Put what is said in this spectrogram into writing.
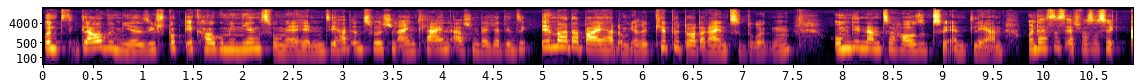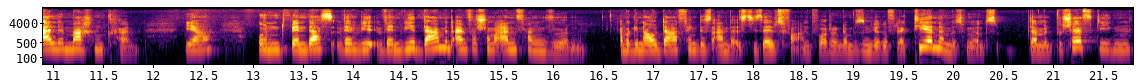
Und glaube mir, sie spuckt ihr Kaugummi nirgendwo mehr hin. Sie hat inzwischen einen kleinen Aschenbecher, den sie immer dabei hat, um ihre Kippe dort reinzudrücken, um den dann zu Hause zu entleeren. Und das ist etwas, was wir alle machen können. Ja. Und wenn das, wenn wir, wenn wir damit einfach schon mal anfangen würden, aber genau da fängt es an, da ist die Selbstverantwortung. Da müssen wir reflektieren, da müssen wir uns damit beschäftigen,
